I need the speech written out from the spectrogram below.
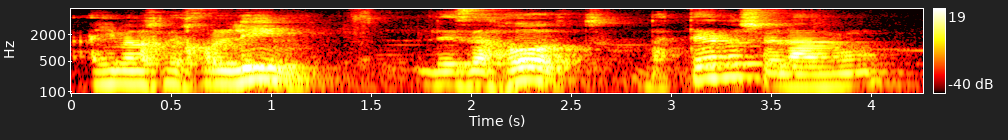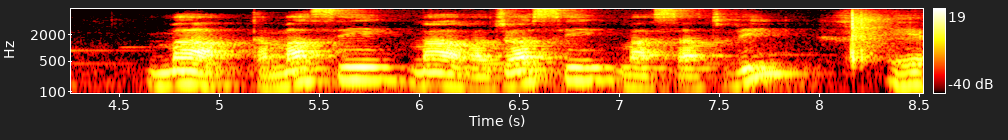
האם אנחנו יכולים לזהות בטבע שלנו מה תמאסי, מה רג'סי, מה סטווי. אה,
